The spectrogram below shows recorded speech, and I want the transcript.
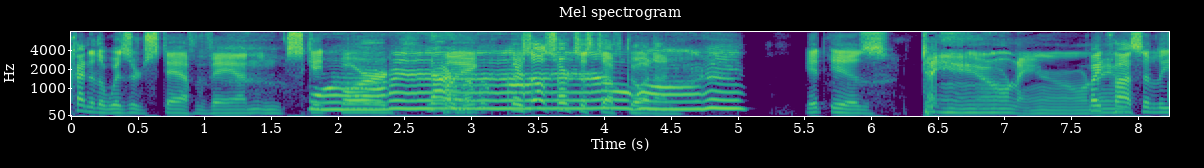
kind of the Wizard Staff van skateboard. bike. There's all sorts of stuff going on. It is down, down, quite possibly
